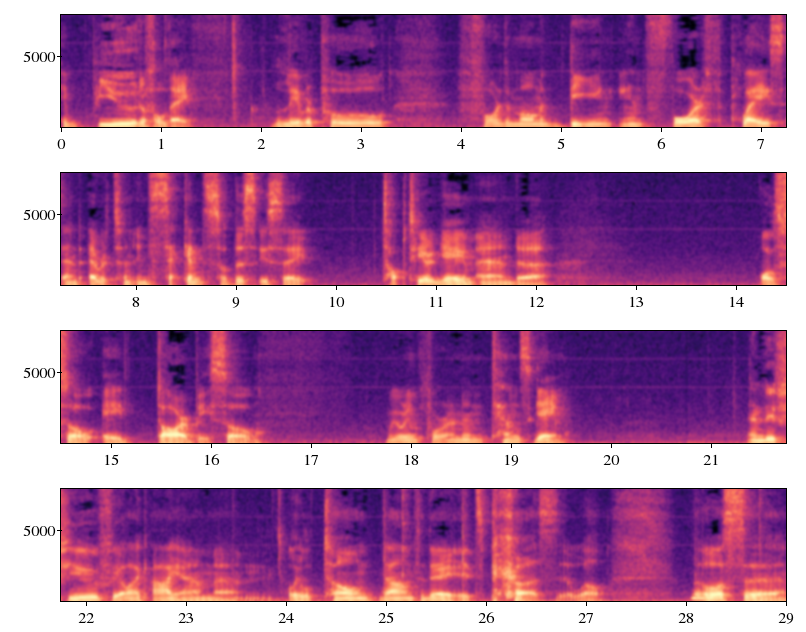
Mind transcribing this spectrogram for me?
A beautiful day. Liverpool for the moment being in fourth place and Everton in second. So this is a top tier game and uh, also a derby. So we are in for an intense game. And if you feel like I am um, a little toned down today, it's because, uh, well, it was uh,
